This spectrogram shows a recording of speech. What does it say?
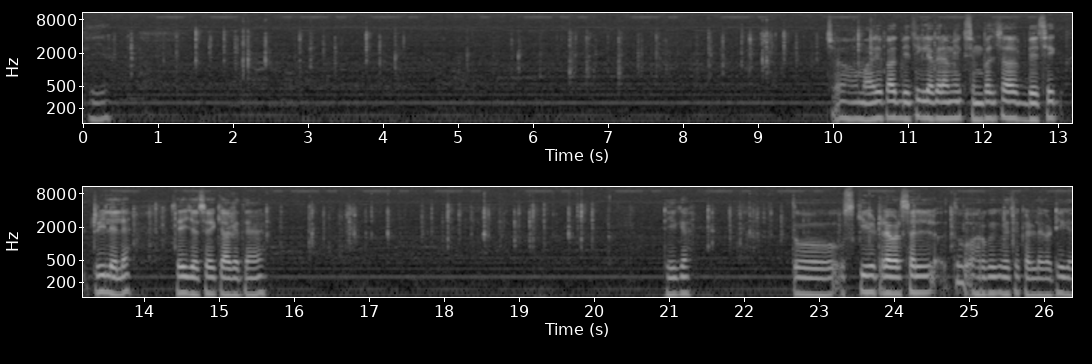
सही है अच्छा हमारे पास बेसिकली अगर हम एक सिंपल सा बेसिक ट्री ले लें, सही जैसे क्या कहते हैं? ठीक है। तो उसकी ट्रेवर्सल तो हर कोई वैसे कर लेगा, ठीक है।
